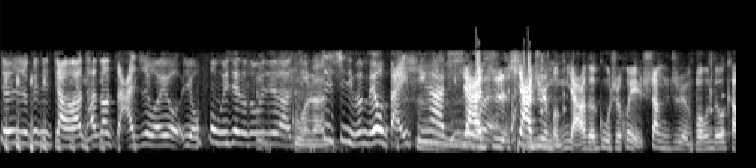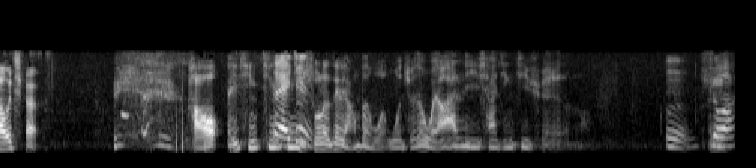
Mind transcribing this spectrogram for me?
就是跟你讲了，谈到杂志，我有有奉献的东西了。果然这期你们没有白听啊，听众下至下 至萌芽和故事会，上至 monoculture。好，哎，听听听你说了这两本，我我觉得我要安利一下《经济学人》了。嗯，说啊，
